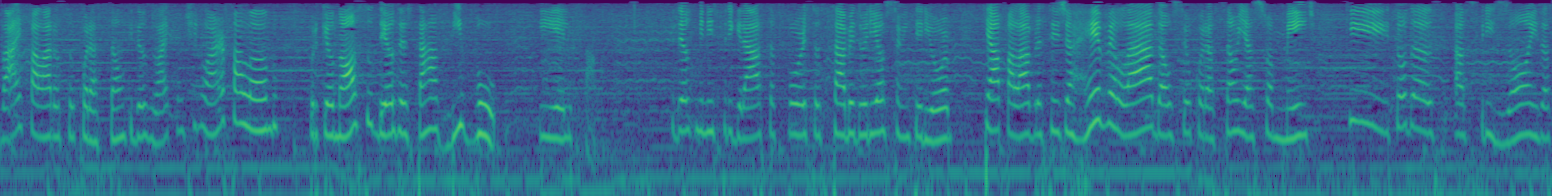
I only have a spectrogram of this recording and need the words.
vai falar ao seu coração, que Deus vai continuar falando porque o nosso Deus está vivo e ele fala. Que Deus ministre graça, força, sabedoria ao seu interior, que a palavra seja revelada ao seu coração e à sua mente, que todas as prisões, as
